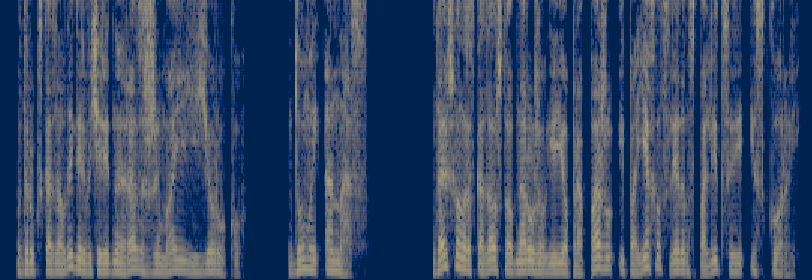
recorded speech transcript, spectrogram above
— вдруг сказал Игорь в очередной раз, сжимая ее руку. «Думай о нас». Дальше он рассказал, что обнаружил ее пропажу и поехал следом с полицией и скорой.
